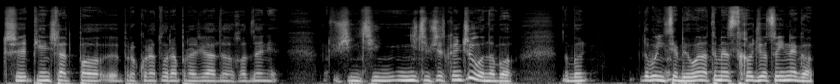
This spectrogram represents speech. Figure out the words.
Trzy, pięć lat po y, prokuratura prowadziła dochodzenie. Oczywiście nic się, niczym się skończyło, no bo, no bo no bo nic nie było, natomiast chodzi o co innego.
